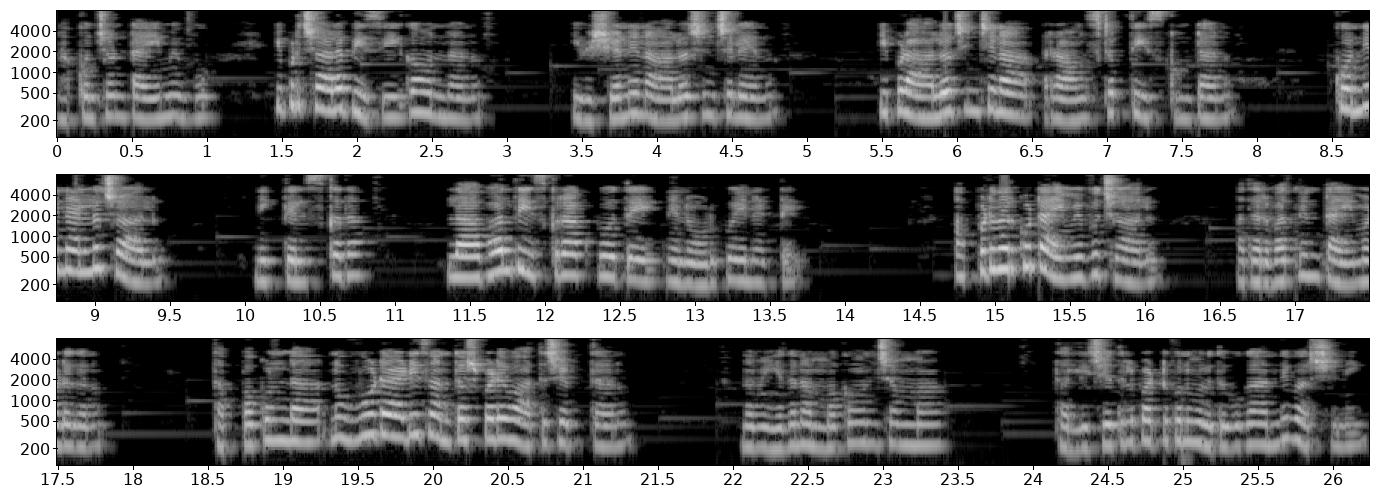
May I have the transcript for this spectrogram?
నాకు కొంచెం టైం ఇవ్వు. ఇప్పుడు చాలా బిజీగా ఉన్నాను. ఈ విషయం నేను ఆలోచించలేను. ఇప్పుడు ఆలోచించిన రాంగ్ స్టెప్ తీసుకుంటాను. కొన్ని నెలలు చాలు. నీకు తెలుసు కదా లాభాలు తీసుకురాకపోతే నేను ఓడిపోయినట్టే. అప్పటి వరకు టైం ఇవ్వు చాలు. ఆ తర్వాత నేను టైం అడగను. తప్పకుండా నువ్వు డాడీ సంతోషపడే వార్త చెప్తాను. నా మీద నమ్మకం ఉంచమ్మా. తల్లి చేతులు పట్టుకుని మృదువుగా అంది వర్షిని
